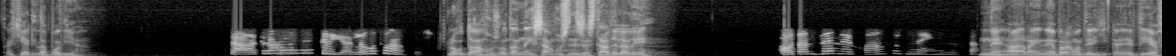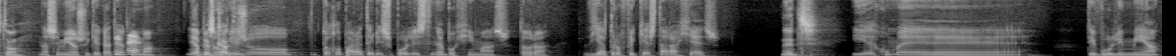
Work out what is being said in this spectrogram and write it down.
τα χέρια, τα πόδια. Τα άκρα μου είναι κρύα, λόγω του άγχους. Λόγω του άγχους. Όταν έχεις άγχος είναι ζεστά δηλαδή. Όταν δεν έχω άγχος, ναι, είναι ζεστά. Ναι, άρα είναι πράγματι αιτία αυτό. Να σημειώσω και κάτι Ναι. ακόμα. Για πες κάτι. Νομίζω το έχω παρατηρήσει πολύ στην εποχή μας τώρα. Διατροφικές ταραχές. Έτσι. Ή έχουμε τη βουλημία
